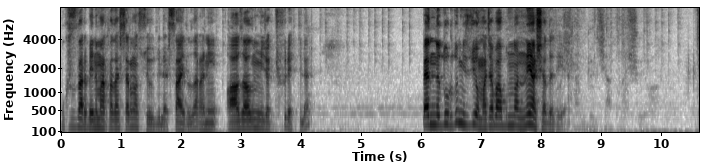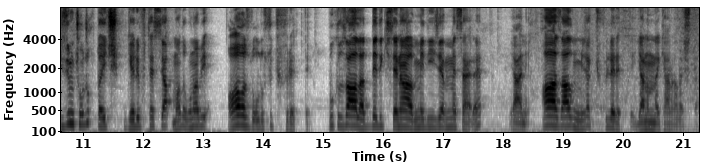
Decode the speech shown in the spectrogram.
Bu kızlar benim arkadaşlarıma sövdüler, saydılar. Hani ağza alınmayacak küfür ettiler. Ben de durdum izliyorum. Acaba bunlar ne yaşadı diye. Bizim çocuk da hiç geri vites yapmadı. Buna bir ağız dolusu küfür etti. Bu kız ağladı dedi ki seni abime diyeceğim vesaire. Yani ağız almayacak küfürler etti yanındaki arkadaşlar.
